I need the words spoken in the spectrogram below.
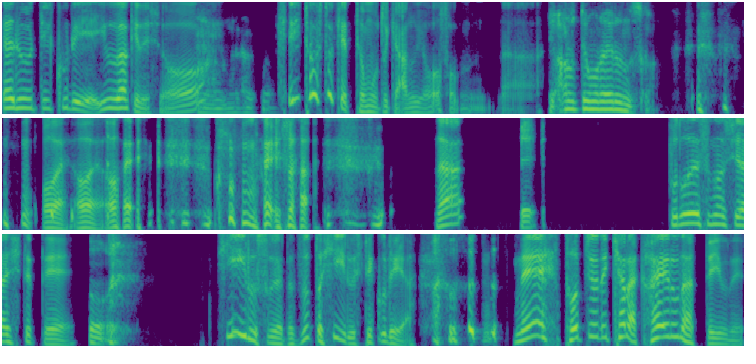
が、エルティクレイ言うわけでしょ、うん。蹴り倒しとけって思うときあるよ、そんな。いや、歩ってもらえるんですか？おい、おい、おい。お前さ、な？え？プロレスの試合してて、うん。ヒールするやったらずっとヒールしてくれや。ね？途中でキャラ変えるなっていうね。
